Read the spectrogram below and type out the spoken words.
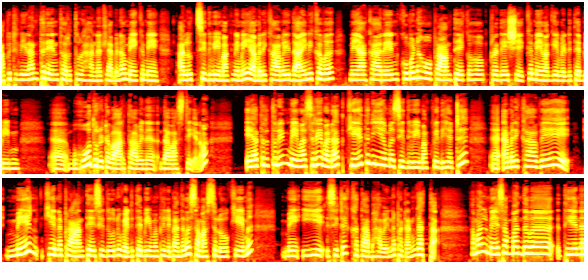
අපිට නිරන්තරයෙන් තොරතුරු හන්නට ලැබෙන මේක මේ අලුත් සිදුවීමක් නෙමේ ඇමරිකාවේ දෛනිකව මේ ආකාරයෙන් කුමන හෝ ප්‍රාන්තයක හෝ ප්‍රදේශයක මේ වගේ වෙඩි තැබීම් බොහෝ දුරට වාර්තා වෙන දවස් තියෙනවා. ඒ අතරතුරින් මේ වසරේ වඩාත් ඛේදනීයම සිදුවීමක් විදිහට ඇමරිකාවේ මේන් කියන ප්‍රාන්තයේ සිදුවුණු වෙඩි තැබීම පිළිබඳව සමස්ත ලෝකයේම මේ ඊයේ සිට කතා බහ වෙන්න පටන් ගත්තා. අමල් මේ සම්බන්ධව තියෙන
